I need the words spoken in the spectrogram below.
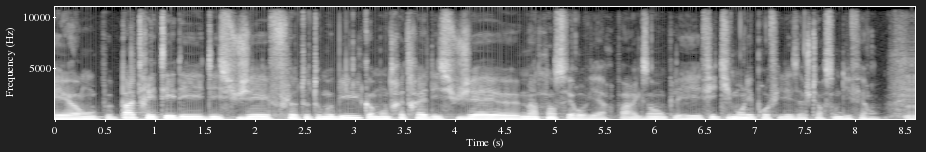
Et on ne peut pas traiter des, des, sujets flotte automobile comme on traiterait des sujets euh, maintenance ferroviaire, par exemple. Et effectivement, les profils des acheteurs sont différents. Mhm.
